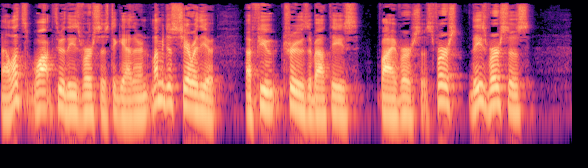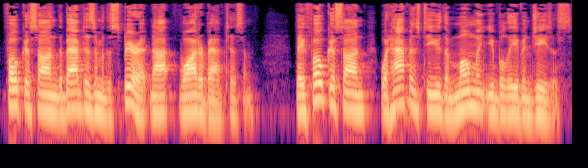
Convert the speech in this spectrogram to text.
Now let's walk through these verses together and let me just share with you a few truths about these five verses. First, these verses focus on the baptism of the Spirit, not water baptism. They focus on what happens to you the moment you believe in Jesus.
